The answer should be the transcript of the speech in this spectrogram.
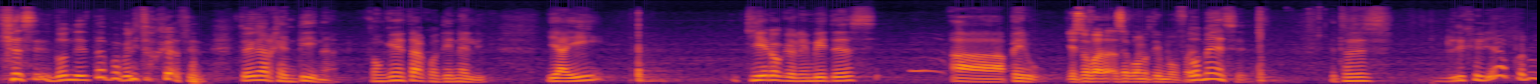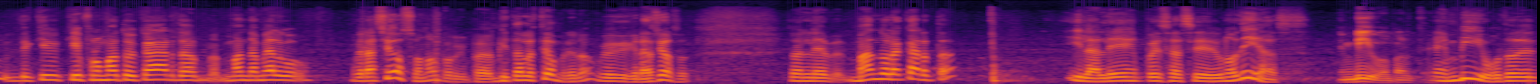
¿Qué? ¿Dónde está Papelito Cáceres? Estoy en Argentina. ¿Con quién está? Con Tinelli. Y ahí quiero que lo invites a Perú. ¿Y eso fue hace cuánto tiempo fue? Dos meses. Entonces, dije, ya, pero ¿de qué, qué formato de carta? Mándame algo gracioso, ¿no? Porque para invitarlo a este hombre, ¿no? Porque es gracioso. Entonces, le mando la carta y la leen, pues, hace unos días, En vivo, aparte. en vivo. Entonces,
